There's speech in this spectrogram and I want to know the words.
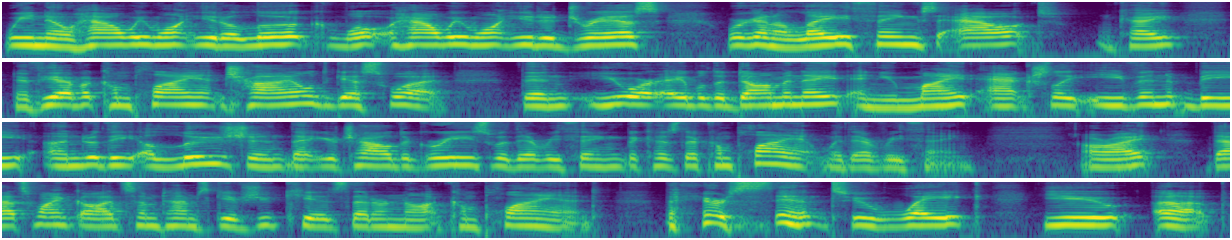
We know how we want you to look, what, how we want you to dress. We're going to lay things out. Okay. Now, if you have a compliant child, guess what? Then you are able to dominate, and you might actually even be under the illusion that your child agrees with everything because they're compliant with everything. All right. That's why God sometimes gives you kids that are not compliant. They are sent to wake you up.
